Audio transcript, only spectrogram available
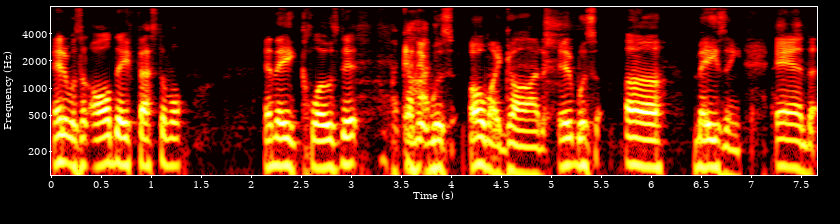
and it was an all-day festival, and they closed it, and it was oh my god, it was amazing, and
